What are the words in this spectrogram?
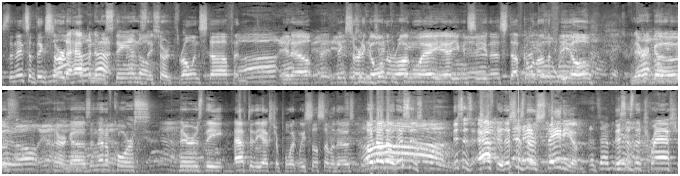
so then some things started No, to happen no, in the stands. No. They started throwing stuff, and Uh, yeah, you know, yeah, things started going the wrong way. Yeah, you can see the stuff going on the field. There it goes. looking good at all. Yeah, There it goes. And then, of course, there's the after the extra point. We saw some of those. Oh no, no, this is this is after. This is their stadium. This is the trash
